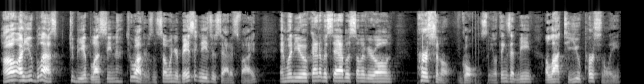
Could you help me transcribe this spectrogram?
How are you blessed to be a blessing to others? And so when your basic needs are satisfied, and when you have kind of established some of your own personal goals, you know, things that mean a lot to you personally,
